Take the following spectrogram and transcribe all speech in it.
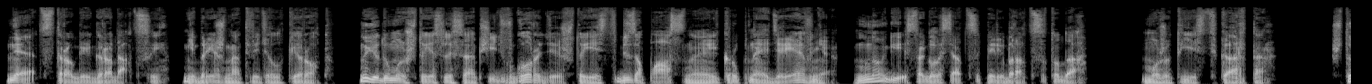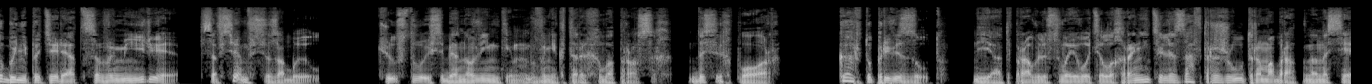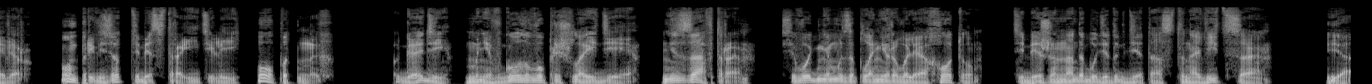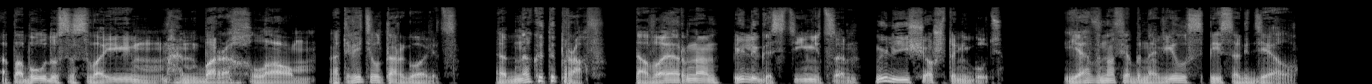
«Нет строгой градации», — небрежно ответил Кирот. «Но я думаю, что если сообщить в городе, что есть безопасная и крупная деревня, многие согласятся перебраться туда. Может, есть карта? Чтобы не потеряться в мире, совсем все забыл. Чувствую себя новеньким в некоторых вопросах. До сих пор. Карту привезут. Я отправлю своего телохранителя завтра же утром обратно на север. Он привезет тебе строителей, опытных. Погоди, мне в голову пришла идея. Не завтра. Сегодня мы запланировали охоту. Тебе же надо будет где-то остановиться. Я побуду со своим барахлом, ответил торговец. Однако ты прав. Таверна или гостиница, или еще что-нибудь. Я вновь обновил список дел.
